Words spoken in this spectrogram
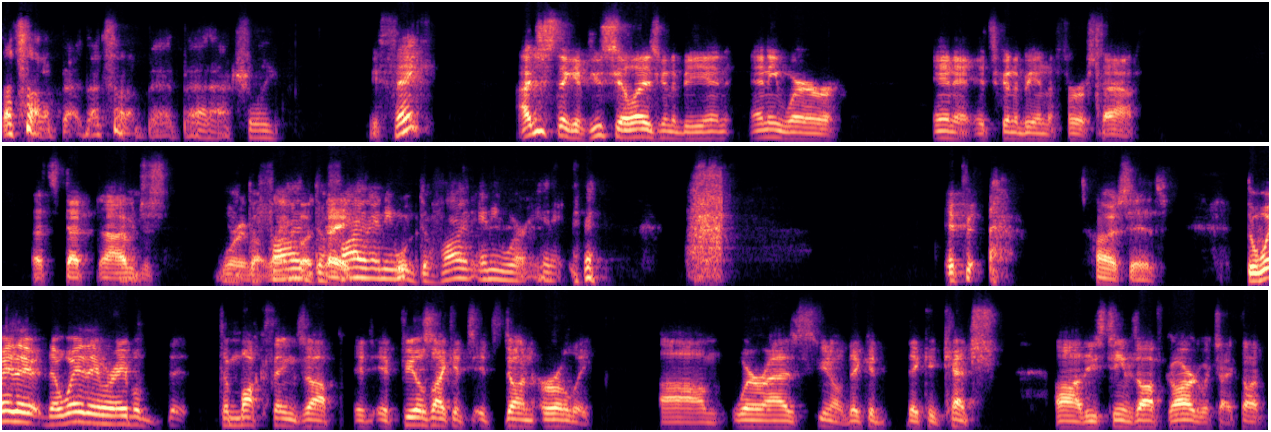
That's not a bad. That's not a bad bet actually. You think? I just think if UCLA is going to be in anywhere in it, it's going to be in the first half. That's that. I would just worry about define that. But define hey, any define anywhere in it. if it, how this, the way they the way they were able to, to muck things up, it, it feels like it's it's done early. Um, whereas you know they could they could catch uh, these teams off guard, which I thought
